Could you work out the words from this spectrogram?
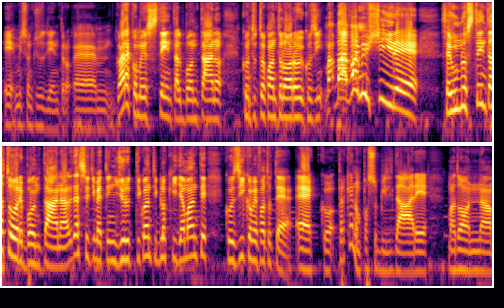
E mi sono chiuso dentro. Ehm, guarda come ostenta il Bontano con tutto quanto l'oro così. Ma, ma fammi uscire! Sei un ostentatore, Bontana. Adesso ti metto in giro tutti quanti i blocchi di diamante così come hai fatto te. Ecco. Perché non posso buildare? Madonna.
